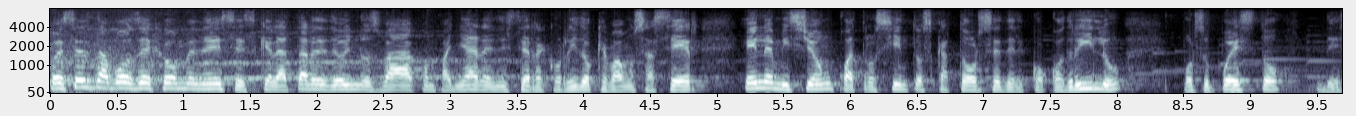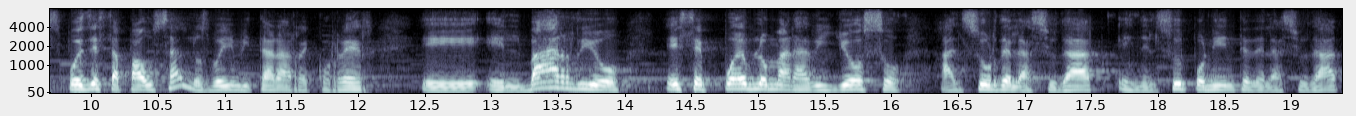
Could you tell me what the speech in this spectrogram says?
Pues es la voz de Jóvenes que la tarde de hoy nos va a acompañar en este recorrido que vamos a hacer en la emisión 414 del Cocodrilo. Por supuesto, después de esta pausa, los voy a invitar a recorrer eh, el barrio, ese pueblo maravilloso al sur de la ciudad, en el sur poniente de la ciudad,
